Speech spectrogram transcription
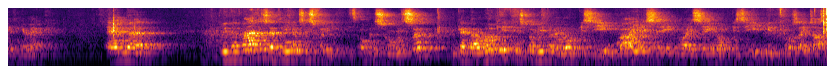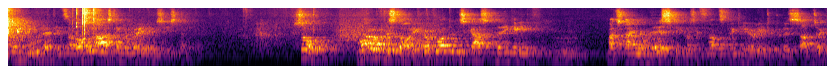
taking a Mac. And uh, with the advantage that Linux is free. It's open source. You can download it, install it on an old PC. Why I say do I say an old PC? Because I just told you that it's a long-lasting operating system. So, moral of the story, I don't want to discuss and dedicate mm, much time on this because it's not strictly related to this subject,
